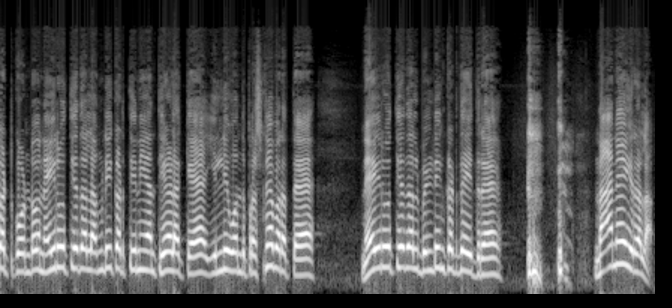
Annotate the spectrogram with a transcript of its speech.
ಕಟ್ಕೊಂಡು ನೈಋತ್ಯದಲ್ಲಿ ಅಂಗಡಿ ಕಟ್ತೀನಿ ಅಂತ ಹೇಳೋಕ್ಕೆ ಇಲ್ಲಿ ಒಂದು ಪ್ರಶ್ನೆ ಬರುತ್ತೆ. ನೈಋತ್ಯದಲ್ಲಿ ಬಿಲ್ಡಿಂಗ್ ಕಟ್ಟದೇ ಇದ್ದರೆ ನಾನೇ ಇರಲ್ಲ.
